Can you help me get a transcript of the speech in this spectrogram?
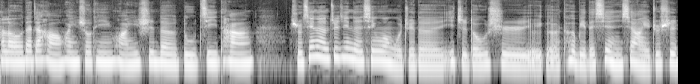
Hello，大家好，欢迎收听黄医师的毒鸡汤。首先呢，最近的新闻我觉得一直都是有一个特别的现象，也就是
